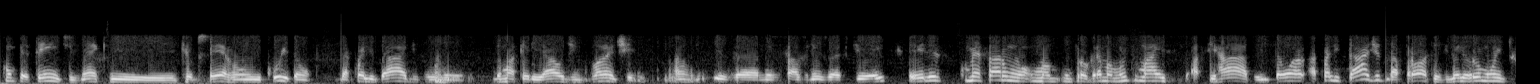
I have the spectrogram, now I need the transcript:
competentes, né, que, que observam e cuidam da qualidade do, do material de implante, a Anvisa, nos Estados Unidos, o FDA, eles começaram uma, um programa muito mais acirrado, então a, a, qualidade da prótese melhorou muito,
